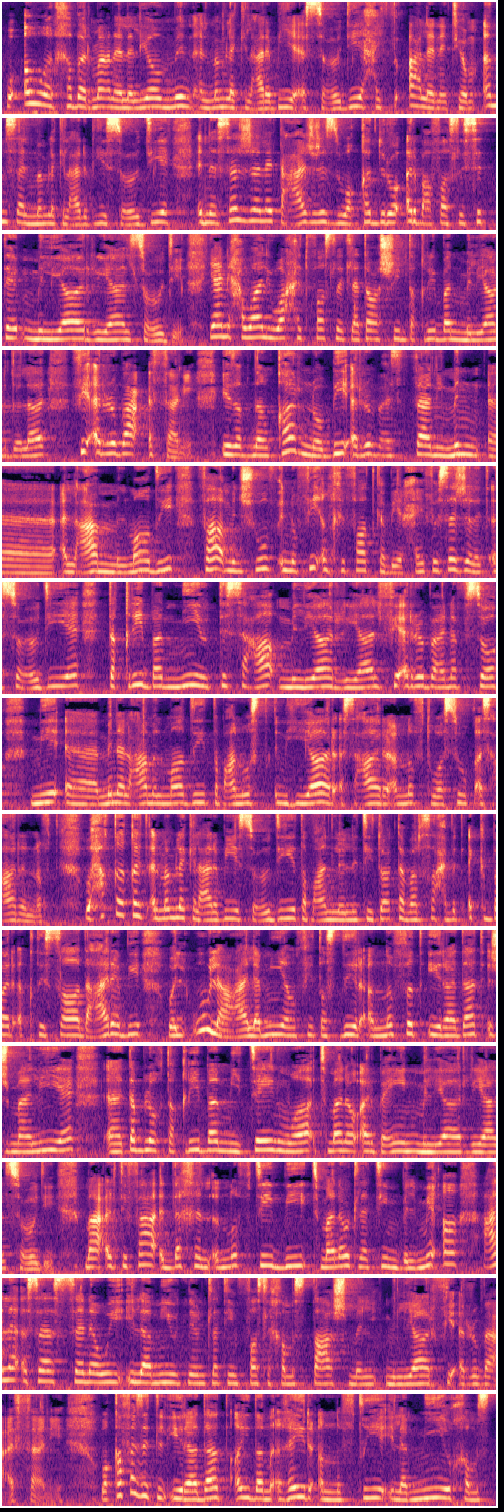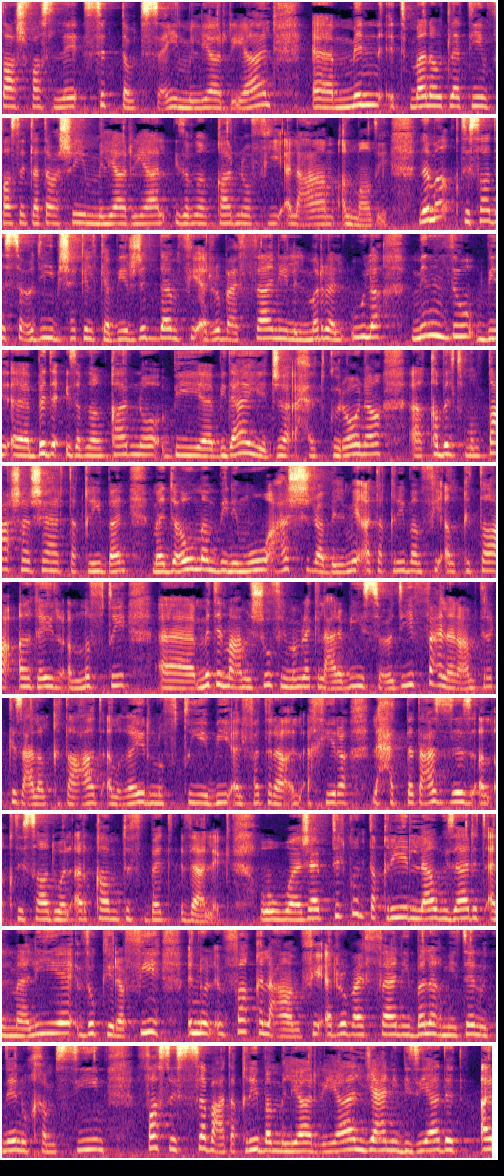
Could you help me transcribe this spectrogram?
وأول خبر معنا لليوم من المملكة العربية السعودية حيث أعلنت يوم أمس المملكة العربية السعودية أنها سجلت عجز وقدره 4.6 مليار ريال سعودي يعني حوالي 1.23 تقريبا مليار دولار في الربع الثاني. إذا بدنا نقارنه بالربع الثاني من آه العام الماضي فبنشوف أنه في انخفاض كبير حيث سجلت السعودية تقريبا 109 مليار ريال في الربع نفسه من العام الماضي طبعا وسط انهيار أسعار النفط وسوق أسعار النفط. وحققت المملكة العربية السعودية طبعا التي تعتبر صاحبة أكبر اقتصاد عربي والأولى عالميا في تصدير النفط إيرادات إجمالية آه، تبلغ تقريبا 248 مليار ريال سعودي. مع ارتفاع الدخل النفطي ب 38% على أساس سنوي إلى 132.15 مليار في الربع الثاني. الثاني. وقفزت الإيرادات أيضا غير النفطية إلى 115.96 مليار ريال آه، من 38.23 مليار ريال إذا بدنا نقارنه في العام الماضي. نما اقتصاد السعودية بشكل كبير جدا في الربع الثاني للمرة الأولى منذ آه، بدء إذا بدنا نقارنه ببداية جائحة كورونا آه، قبل 18 شهر تقريبا مدعوما بنمو 10% تقريبا في القطاع غير النفطي. مثل ما عم نشوف المملكة العربية السعودية فعلا عم تركز على القطاعات الغير نفطية بالفترة الأخيرة لحتى تعزز الاقتصاد والأرقام تثبت ذلك. وجايبت لكم تقرير لوزارة المالية ذكر فيه أنه الإنفاق العام في الربع الثاني بلغ 252 فاصل سبعة تقريبا مليار ريال يعني بزيادة 4%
